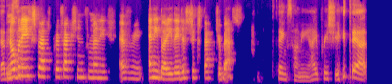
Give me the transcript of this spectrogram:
that is Nobody expects perfection from any every anybody. They just expect your best. thanks honey i appreciate that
